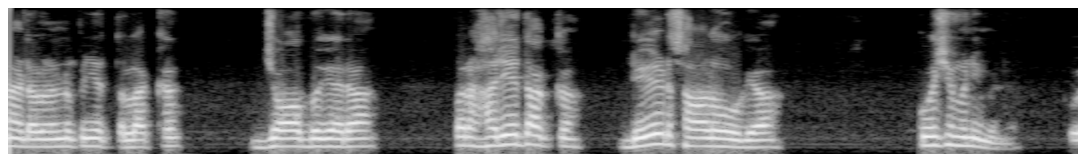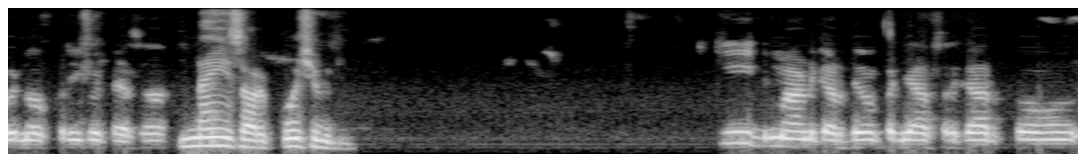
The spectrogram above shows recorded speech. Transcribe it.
ਮੈਡਲ ਨੂੰ 75 ਲੱਖ ਜੌਬ ਵਗੈਰਾ। ਪਰ ਹਜੇ ਤੱਕ ਡੇਢ ਸਾਲ ਹੋ ਗਿਆ ਕੁਝ ਵੀ ਨਹੀਂ ਮਿਲਿਆ। ਕੋਈ ਨੌਕਰੀ ਕੋਈ ਪੈਸਾ? ਨਹੀਂ ਸਰ ਕੁਝ ਵੀ ਨਹੀਂ। ਕੀ ਡਿਮਾਂਡ ਕਰਦੇ ਹੋ ਪੰਜਾਬ ਸਰਕਾਰ ਤੋਂ?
